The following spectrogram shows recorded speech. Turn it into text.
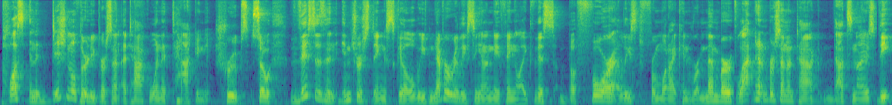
plus an additional 30 percent attack when attacking troops. So this is an interesting skill. We've never really seen anything like this before at least from what I can remember. Flat 10 percent attack that's nice. The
